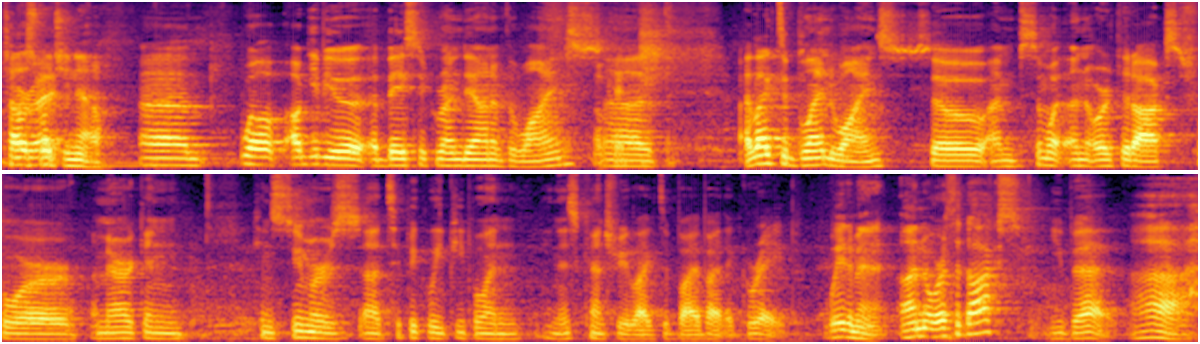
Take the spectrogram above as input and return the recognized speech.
Tell us All what you know. Um, well, I'll give you a, a basic rundown of the wines. Okay. Uh, I like to blend wines, so I'm somewhat unorthodox for American consumers. Uh, typically, people in, in this country like to buy by the grape. Wait a minute. Unorthodox? You bet. Ah,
